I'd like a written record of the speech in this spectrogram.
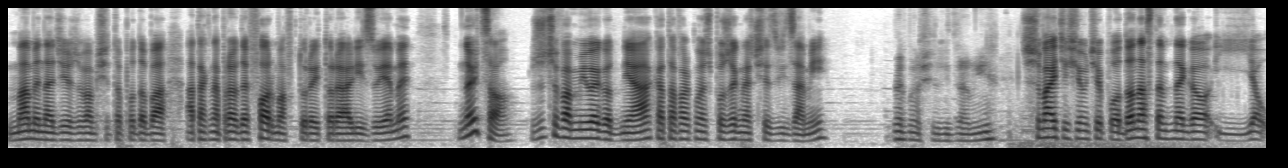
Mamy nadzieję, że wam się to podoba, a tak naprawdę forma, w której to realizujemy. No i co? Życzę wam miłego dnia. Katafalk, możesz pożegnać się z widzami. Żegnam się z widzami. Trzymajcie się ciepło. Do następnego. Yo!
